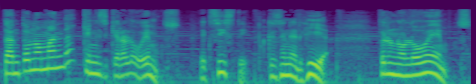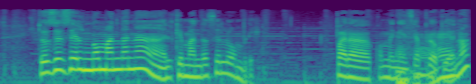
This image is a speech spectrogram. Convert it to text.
Tanto no manda que ni siquiera lo vemos. Existe, porque es energía, pero no lo vemos. Entonces Él no manda nada, el que manda es el hombre, para conveniencia Ajá. propia, ¿no?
